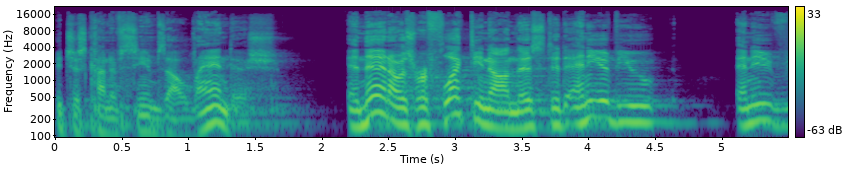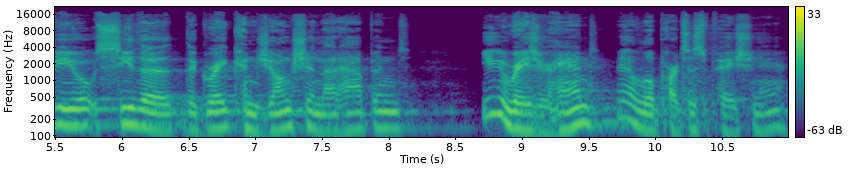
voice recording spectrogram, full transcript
it just kind of seems outlandish. And then I was reflecting on this. Did any of you, any of you see the, the great conjunction that happened? You can raise your hand. We have a little participation here.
